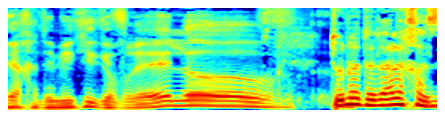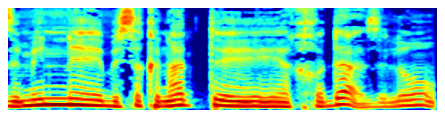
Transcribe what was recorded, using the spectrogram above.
ביחד עם מיקי גבריאלוב. טונה, תדע לך, זה מין אה, בסכנת אה, הכחדה, זה לא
